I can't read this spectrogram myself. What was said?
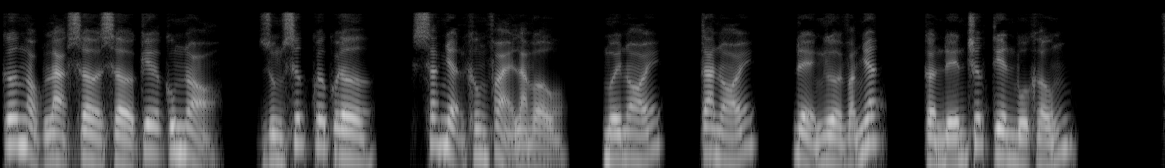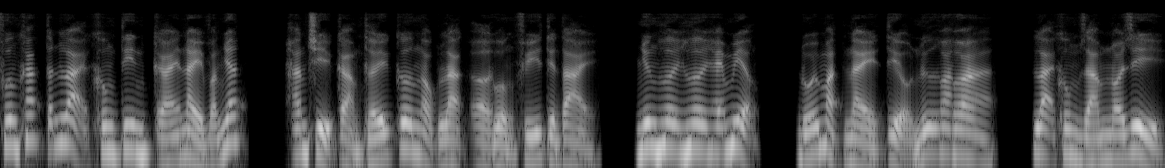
Cơ ngọc lạc sờ sờ kia cung nỏ, dùng sức quơ quơ, xác nhận không phải làm ẩu, mới nói, ta nói, để người vắng nhất, cần đến trước tiên bố khống. Phương Khắc Tấn lại không tin cái này vắng nhất, hắn chỉ cảm thấy cơ ngọc lạc ở hưởng phí tiền tài, nhưng hơi hơi hé miệng, đối mặt này tiểu nữ hoa hoa, lại không dám nói gì,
